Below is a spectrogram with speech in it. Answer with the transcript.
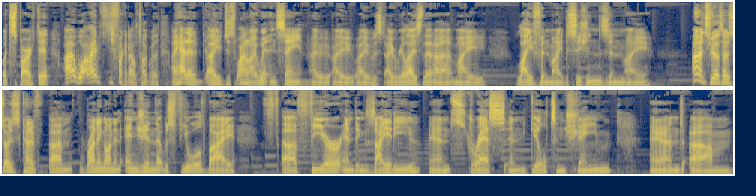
What sparked it? I well, I fuck it. I'll talk about it. I had a. I just. I don't know. I went insane. I. I. I was. I realized that uh, my life and my decisions and my. I just realized I was. I was kind of um, running on an engine that was fueled by uh, fear and anxiety and stress and guilt and shame, and um,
